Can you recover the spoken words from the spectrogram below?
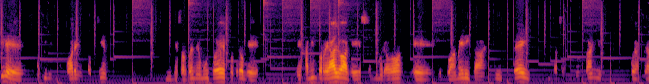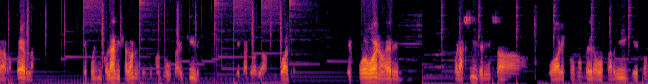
Chile no tiene jugadores en el top 100 y me sorprende mucho eso. Creo que Benjamín Torrealba, que es el número 2 eh, de Sudamérica en 2016, quizás en unos años pueda llegar a romperla. Después Nicolás Villalón es el que más me gusta de Chile, de categoría 4. Después, bueno, a ver, Brasil tenés a jugadores como Pedro Boscardín, que son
